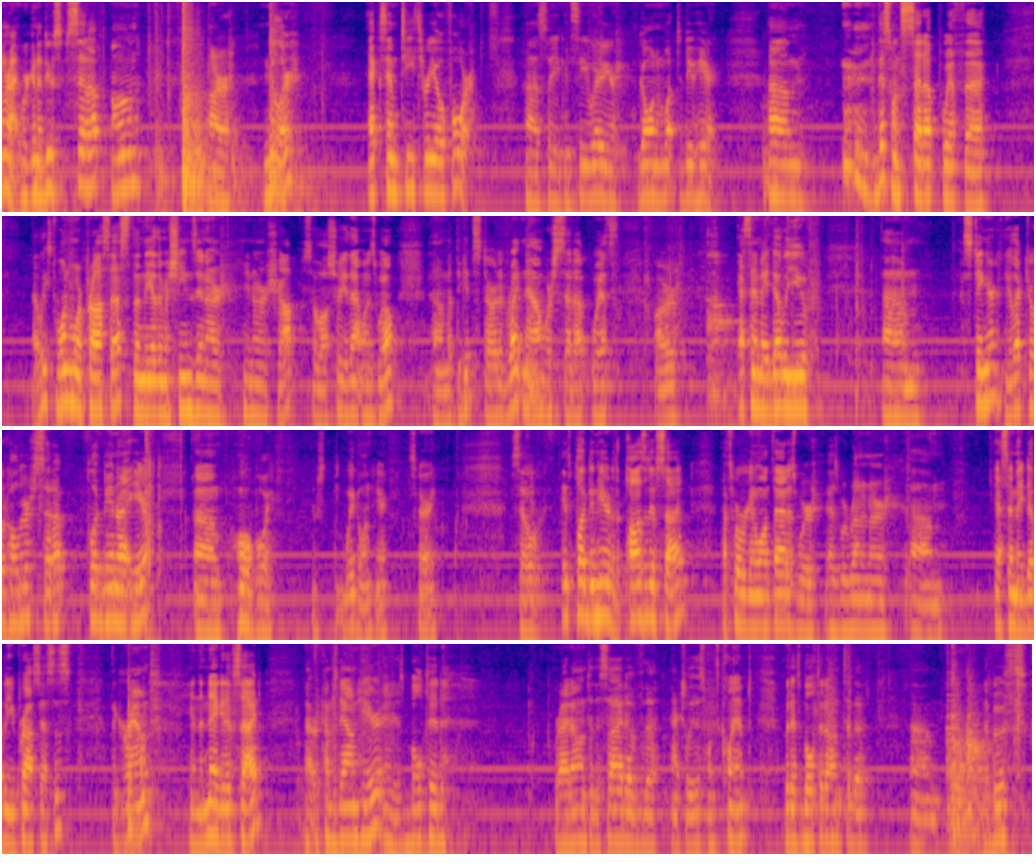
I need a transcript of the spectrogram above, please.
All right, we're gonna do some setup on our Miller XMT 304. Uh, so you can see where you're going and what to do here. Um, this one's set up with uh, at least one more process than the other machines in our in our shop. So I'll show you that one as well. Um, but to get started, right now we're set up with our SMAW um, Stinger, the electrode holder set up, plugged in right here. Um, oh boy, there's wiggling here. Sorry. So it's plugged in here to the positive side. That's where we're going to want that as we're as we're running our um, SMAW processes. The ground in the negative side that comes down here and is bolted right onto the side of the. Actually, this one's clamped, but it's bolted onto the um, the booths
